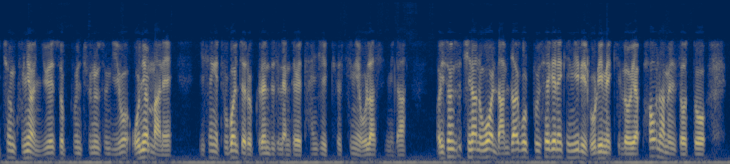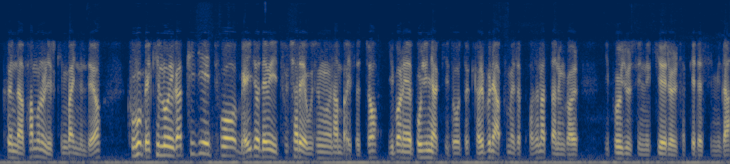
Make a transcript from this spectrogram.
2009년 US 오픈 준우승 이후 5년 만에 이 생애 두 번째로 그랜드슬램 대회 단식 결승에 올랐습니다. 어, 이 선수 지난 5월 남자 골프 세계 랭킹 1위 로리 맥킬로이와 파혼하면서 또 큰 파문을 일으킨 바 있는데요. 그 후 맥킬로이가 PGA 투어 메이저 대회 두 차례 우승을 한 바 있었죠. 이번에 보지냐키도 또 결별의 아픔에서 벗어났다는 걸 보여줄 수 있는 기회를 잡게 됐습니다.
